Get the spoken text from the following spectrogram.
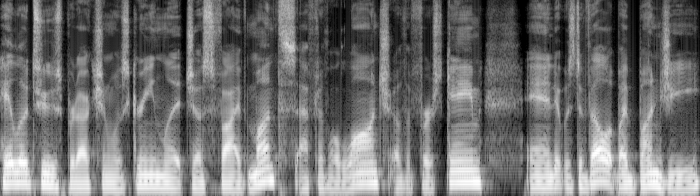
Halo 2's production was greenlit just five months after the launch of the first game, and it was developed by Bungie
